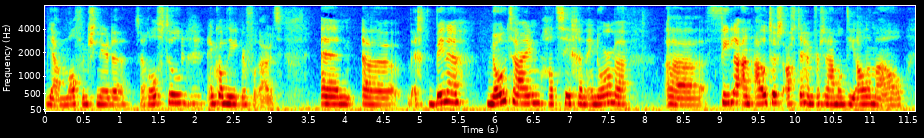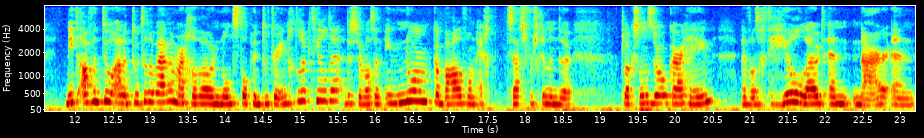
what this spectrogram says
ja, malfunctioneerde zijn rolstoel Mhm. en kwam die niet meer vooruit. En eh, echt binnen no time had zich een enorme eh, file aan auto's achter hem verzameld die allemaal niet af en toe aan het toeteren waren, maar gewoon non-stop hun toeter ingedrukt hielden. Dus er was een enorm kabaal van echt zes verschillende klaksons door elkaar heen. Het was echt heel luid en naar. En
